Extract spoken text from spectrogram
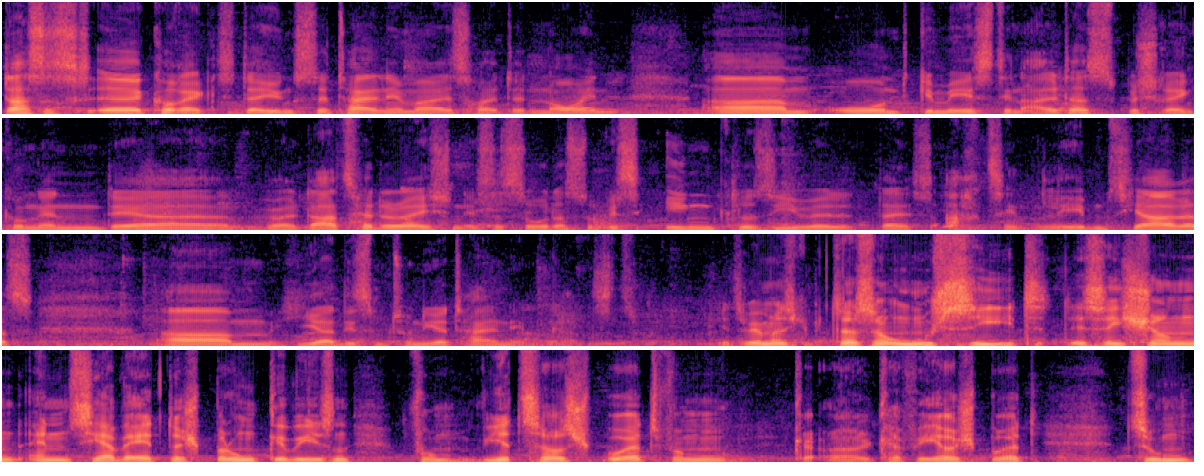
Das ist äh, korrekt. Der jüngste Teilnehmer ist heute neun. Ähm, und gemäß den Altersbeschränkungen der World Darts Federation ist es so, dass du bis inklusive des 18. Lebensjahres ähm, hier an diesem Turnier teilnehmen kannst. Jetzt, wenn man sich das so umsieht, das ist schon ein sehr weiter Sprung gewesen vom Wirtshaussport, vom äh, Kaffeehaussport zum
